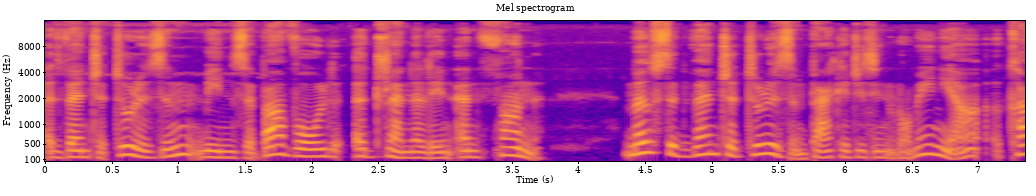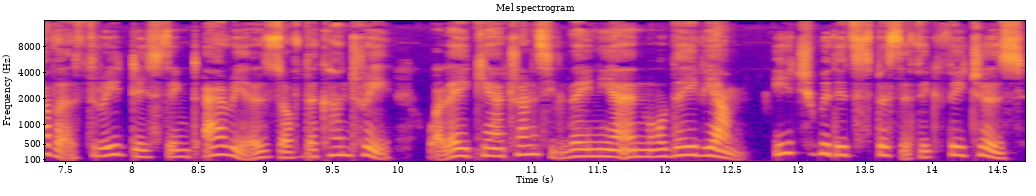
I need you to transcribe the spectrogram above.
Adventure tourism means above all adrenaline and fun. Most adventure tourism packages in Romania cover three distinct areas of the country Wallachia, Transylvania, and Moldavia, each with its specific features.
